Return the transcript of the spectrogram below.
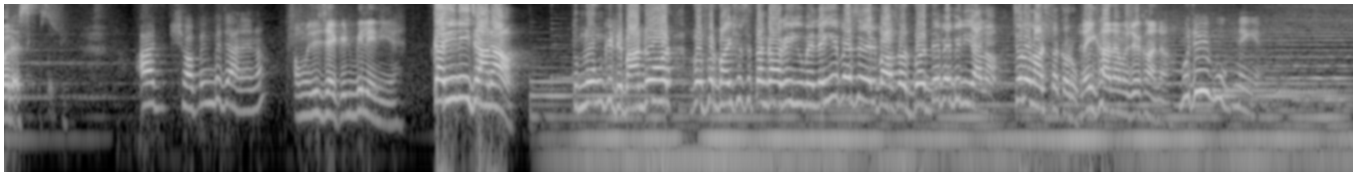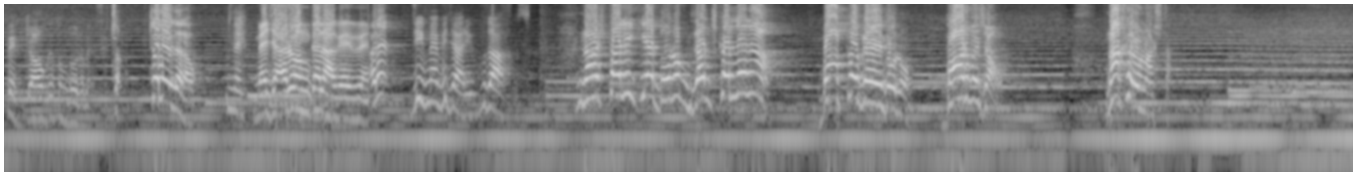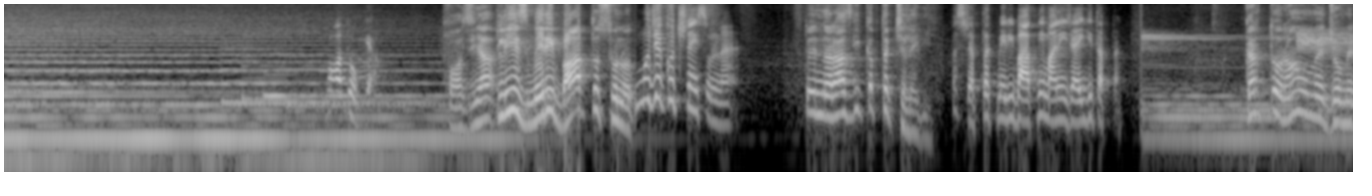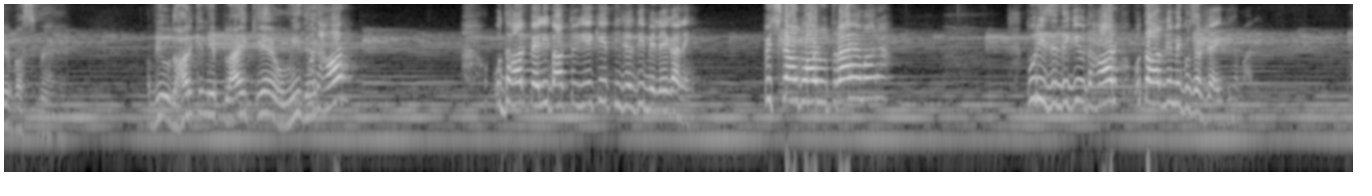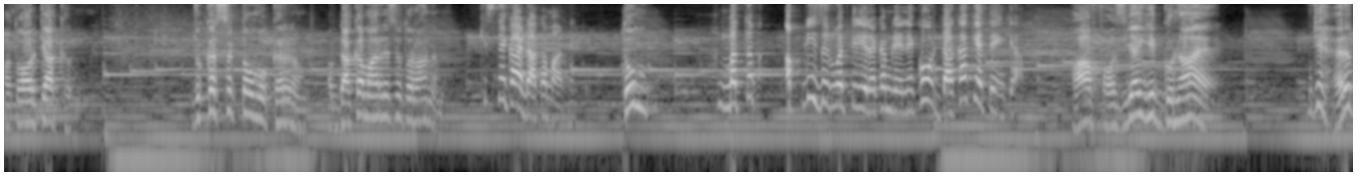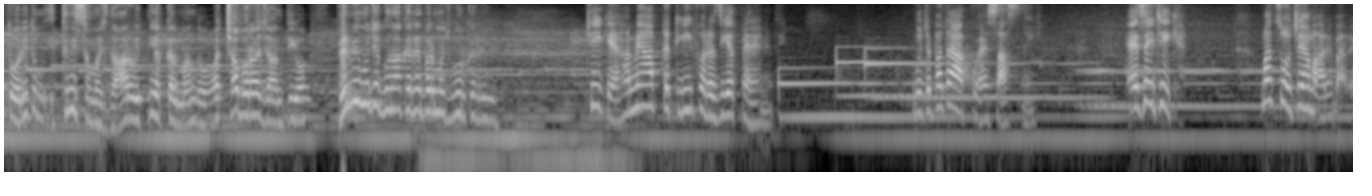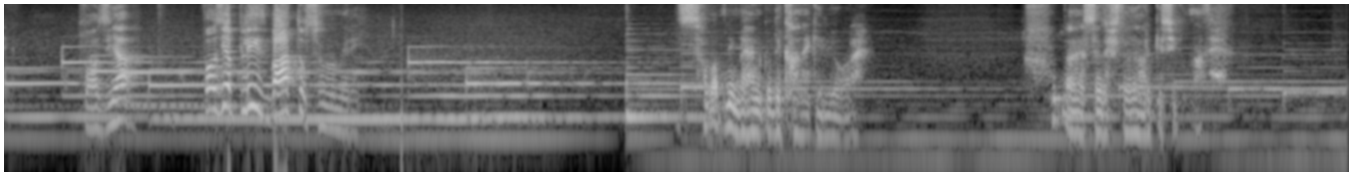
आज शॉपिंग पे जाना है ना? और मुझे जैकेट भी लेनी है। कहीं नहीं जाना। तुम लोगों की डिमांडों और वो फरमाइशों से तंग आ गई हूँ मैं। नहीं है पैसे मेरे पास और बर्थडे पे भी नहीं आना। चलो नाश्ता करो। नहीं खाना मुझे खाना। मुझे भी भूख नहीं है। फिर जाओगे तुम दोनों में से। चलो चलो इधर आओ। नहीं मैं जा रहा हूँ अंकल आ गए हुए अरे! जी मैं भी जा रही हूँ खुदा नाश्ता नहीं किया दोनों लंच कर लेना। बाप तो गए दोनों। बाहर में जाओ। ना करो नाश्ता। बहुत हो गया। फौजिया प्लीज़ मेरी बात तो सुनो। मुझे कुछ नहीं सुनना है। तो ये नाराज़गी कब तक चलेगी? बस जब तक मेरी बात नहीं मानी जाएगी तब तक। कर तो रहा हूँ मैं जो मेरे बस में है। अभी उधार के लिए अप्लाई किया है उम्मीद है। उधार? उधार पहली बात तो ये कि इतनी जल्दी मिलेगा नहीं। पिछला उधार उतरा है हमारा। पूरी ज़िंदगी उधार उतारने में गुजर जाएगी हमारी। हाँ तो और क्या करूँ जो कर सकता हूँ वो कर रहा हूँ। अब डाका मारने से तो रहा ना मैं। किसने कहा डाका मारने? तुम? मतलब अपनी ज़रूरत के लिए रकम लेने को डाका कहते हैं क्या? हाँ फौजिया ये गुनाह है। मुझे हैरत हो रही तुम इतनी समझदार हो इतनी अक्लमंद हो अच्छा बुरा जानती हो फिर भी मुझे गुनाह करने पर मजबूर कर रही हो। ठीक है हमें आप तकलीफ़ और अजियत में रहने दें। मुझे पता है आपको एहसास नहीं। ऐसे ही ठीक है मत सोचे हमारे बारे में। फौजिया फौजिया प्लीज़ बात तो सुनो मेरी। सब अपनी बहन को दिखाने के लिए हो रहा है। ऐसे रिश्तेदार किसी को ना दे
